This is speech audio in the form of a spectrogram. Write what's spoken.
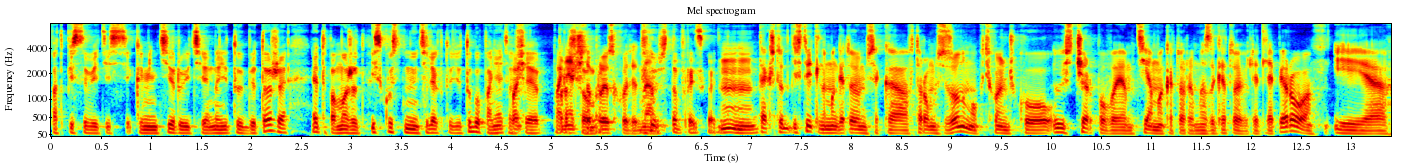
подписывайтесь, комментируйте на YouTube тоже. Это поможет искусственному интеллекту YouTube понять вообще, понять, что, что происходит. Да. что происходит. Mm-hmm. Так что действительно мы готовимся ко второму сезону. Мы потихонечку исчерпываем темы, которые мы заготовили для первого. И э,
